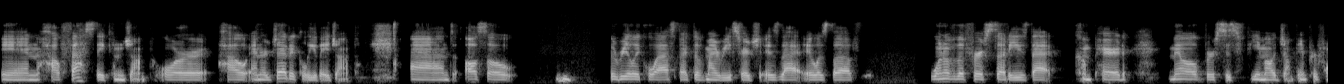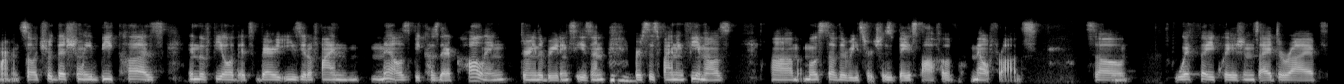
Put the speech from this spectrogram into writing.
in how fast they can jump or how energetically they jump, and also the really cool aspect of my research is that it was the one of the first studies that compared male versus female jumping performance. So traditionally, because in the field it's very easy to find males because they're calling during the breeding season mm-hmm. versus finding females, um, most of the research is based off of male frogs. So with the equations I derived,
